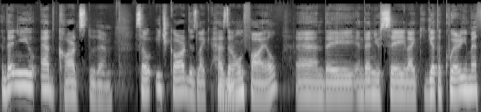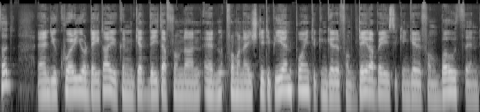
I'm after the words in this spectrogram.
And then you add cards to them. So each card is like has mm-hmm. their own file, and they and then you say like you get a query method and you query your data. You can get data from an from an HTTP endpoint. You can get it from database. You can get it from both, and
